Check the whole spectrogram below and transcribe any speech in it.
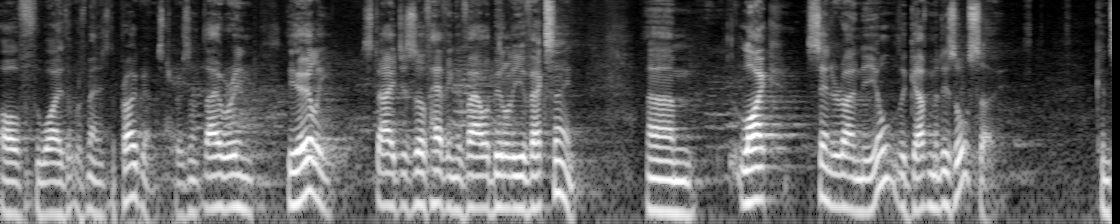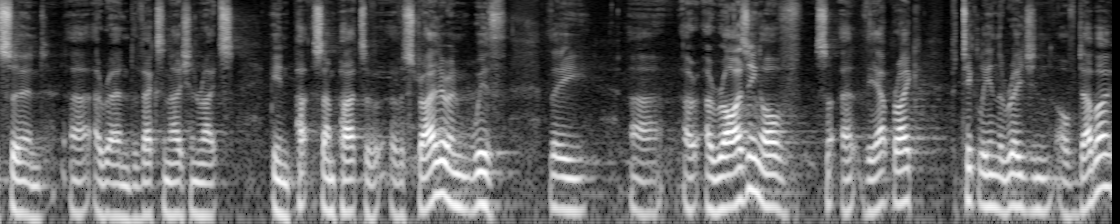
of the way that we've managed the program, Mr President. They were in the early stages of having availability of vaccine. Um, like Senator O'Neill, the government is also concerned uh, around the vaccination rates in some parts of, of, Australia and with the uh, arising of uh, the outbreak, particularly in the region of Dubbo,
